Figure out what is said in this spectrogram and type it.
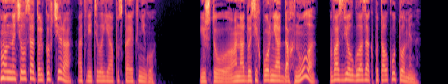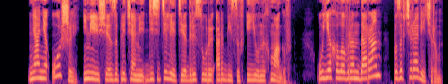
«Он начался только вчера», — ответила я, опуская книгу. «И что, она до сих пор не отдохнула?» — возвел глаза к потолку Томин. Няня Оши, имеющая за плечами десятилетия дрессуры арбисов и юных магов, уехала в Рандаран позавчера вечером.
